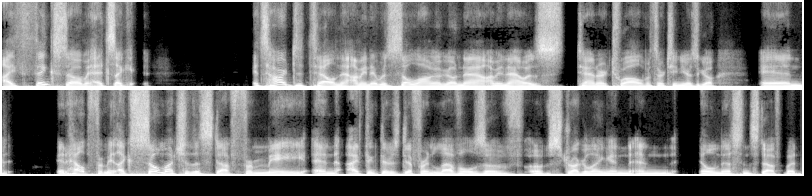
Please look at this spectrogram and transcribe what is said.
I think so. I mean, it's like, it's hard to tell now. I mean, it was so long ago now. I mean, now it was 10 or 12 or 13 years ago. And it helped for me. Like so much of the stuff for me, and I think there's different levels of of struggling and and illness and stuff. But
